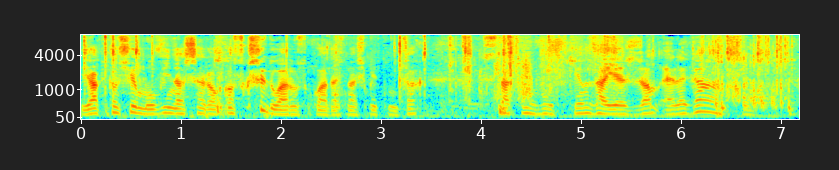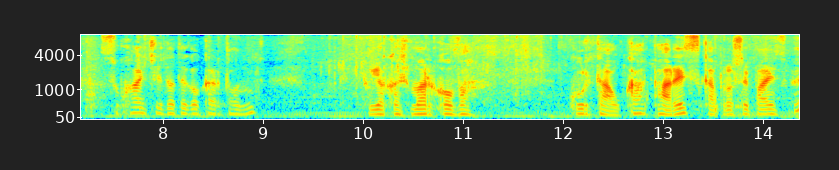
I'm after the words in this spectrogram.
jak to się mówi, na szeroko skrzydła rozkładać na śmietnikach. z takim wózkiem zajeżdżam elegancko. Słuchajcie do tego kartonik. Tu jakaś markowa kurtałka, paryska, proszę Państwa.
